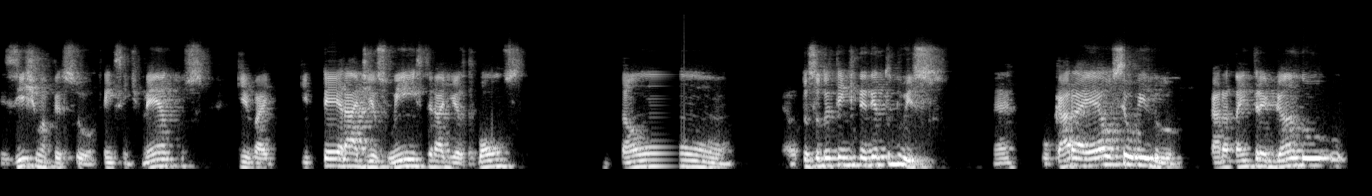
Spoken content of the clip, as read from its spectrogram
Existe uma pessoa tem sentimentos, que vai que terá dias ruins, terá dias bons. Então, o torcedor tem que entender tudo isso. Né? O cara é o seu ídolo, o cara está entregando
